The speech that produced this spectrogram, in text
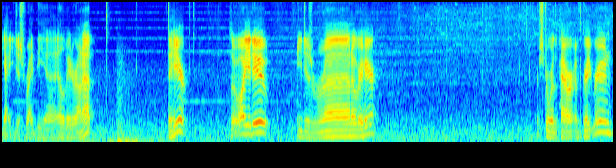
yeah, you just ride the uh, elevator on up to here. So all you do, you just run over here. Restore the power of the Great Rune.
